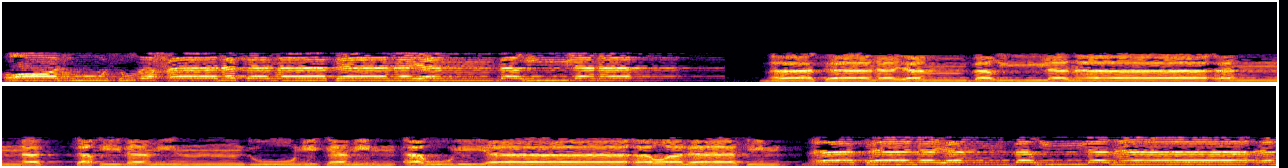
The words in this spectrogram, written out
قالوا سبحانك ما كان ينبغي لنا. ما كان ينبغي لنا أن نتخذ من دونك من أولياء ولكن ما كان ينبغي لنا أن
